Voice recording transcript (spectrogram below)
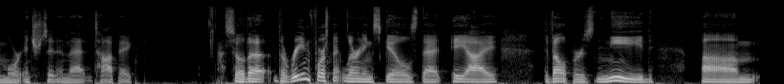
more interested in that topic. So the the reinforcement learning skills that AI developers need um,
